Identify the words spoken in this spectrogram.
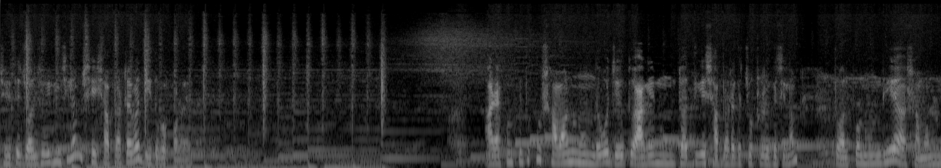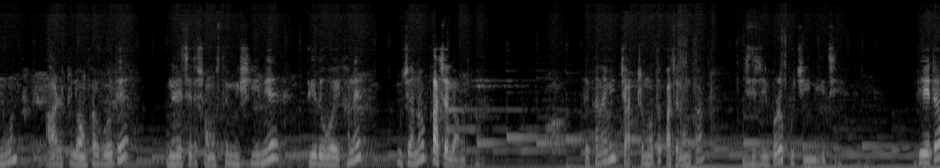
যেহেতু জল ঝরিয়ে নিয়েছিলাম, সেই শাপলাটা এবার দিয়ে দেবো কড়াই আর এখন কিন্তু খুব সামান্য নুন দেবো, যেহেতু আগে নুনটা দিয়ে শাপলাটাকে চটে রেখেছিলাম, তো অল্প নুন দিয়ে আর সামান্য নুন আর একটু লঙ্কা গুঁড়ো দিয়ে নেড়ে চেড়ে সমস্ত মিশিয়ে নিয়ে দিয়ে দেবো এখানে। কুচানো কাঁচা লঙ্কা। এখানে আমি চারটের মতো কাঁচা লঙ্কা ঝিঝি করে কুচিয়ে নিয়েছি। দিয়ে এটা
